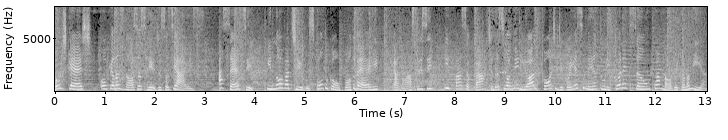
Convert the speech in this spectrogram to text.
podcast ou pelas nossas redes sociais. Acesse inovativos.com.br, cadastre-se e faça parte da sua melhor fonte de conhecimento e conexão com a nova economia.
